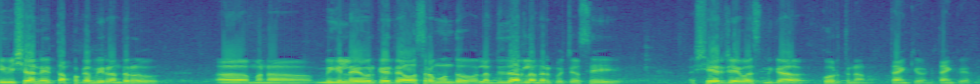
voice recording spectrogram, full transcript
ఈ విషయాన్ని తప్పక మీరందరూ మన మిగిలిన ఎవరికైతే అవసరం ఉందో లబ్ధిదారులందరికీ వచ్చేసి షేర్ చేయవలసిందిగా కోరుతున్నాను. థ్యాంక్ యూ అండి. Thank you very much.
